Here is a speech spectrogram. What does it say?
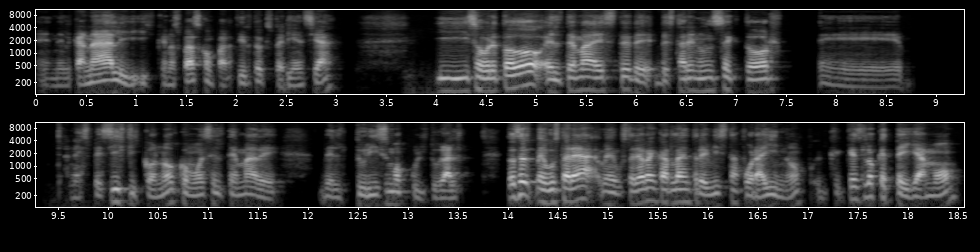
el canal y, que nos puedas compartir tu experiencia. Y sobre todo el tema este de, estar en un sector eh, tan específico, ¿no? Como es el tema de, del turismo cultural. Entonces, me gustaría, me gustaría arrancar la entrevista por ahí, ¿no? ¿Qué, es lo que te llamó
